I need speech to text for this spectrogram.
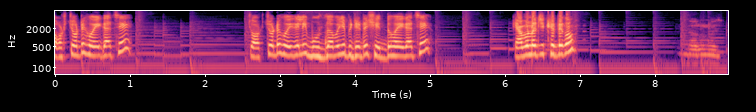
চটচটে হয়ে গেছে। চটচটে হয়ে গেলেই বুঝতে হবে যে পিঠেটা সেদ্ধ হয়ে গেছে। কেমন আছে খেতে গো? দারুণ হয়েছে।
